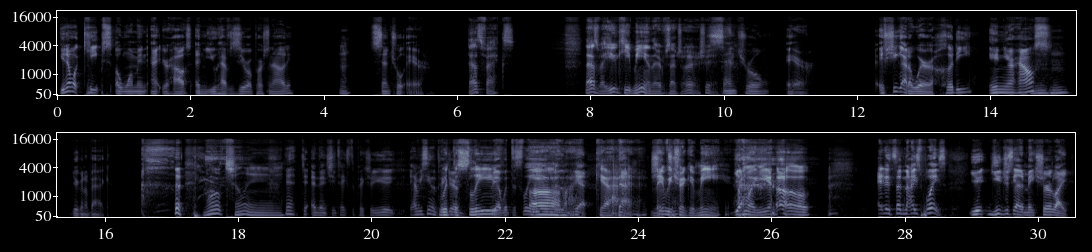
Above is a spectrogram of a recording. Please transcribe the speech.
You know what keeps a woman at your house and you have zero personality? Hmm. Central air. That's facts. That's why you keep me in there for central air. Shit. Central air. If she got to wear a hoodie in your house, Mm-hmm. you're to bag. a little chilly. And then she takes the picture. You have you seen the picture With the sleeve. Yeah, with the sleeve. Oh my yeah, god. that. They be tricking me. Yeah. I'm like, yo. and it's a nice place. You you just got to make sure like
